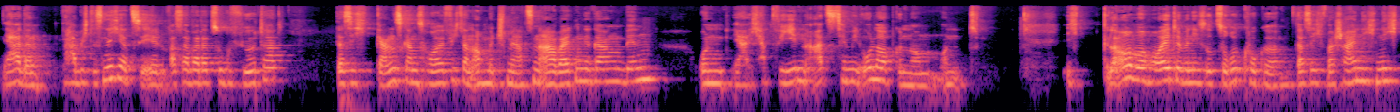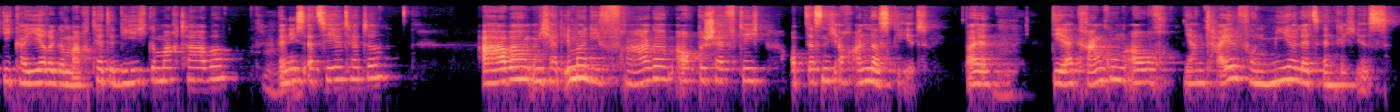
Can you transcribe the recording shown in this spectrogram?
ja, dann habe ich das nicht erzählt, was aber dazu geführt hat, dass ich ganz, ganz häufig dann auch mit Schmerzen arbeiten gegangen bin. Und ja, ich habe für jeden Arzttermin Urlaub genommen und glaube heute, wenn ich so zurückgucke, dass ich wahrscheinlich nicht die Karriere gemacht hätte, die ich gemacht habe, mhm. wenn ich es erzählt hätte. Aber mich hat immer die Frage auch beschäftigt, ob das nicht auch anders geht, weil mhm. die Erkrankung auch ja ein Teil von mir letztendlich ist.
